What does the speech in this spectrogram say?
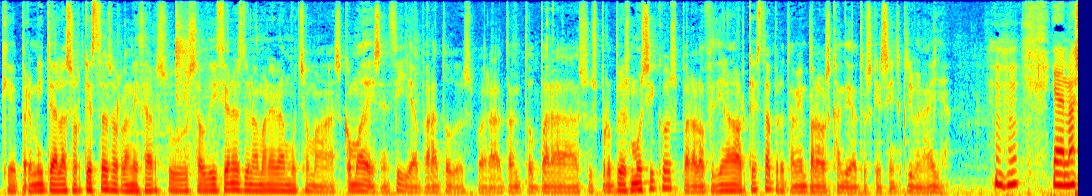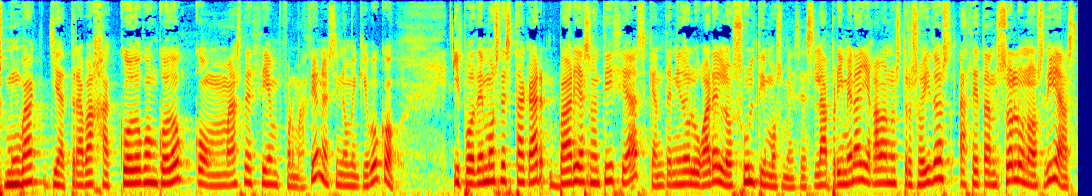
que permite a las orquestas organizar sus audiciones de una manera mucho más cómoda y sencilla para todos, para tanto para sus propios músicos, para la oficina de la orquesta, pero también para los candidatos que se inscriben a ella. Y además MUBAC ya trabaja codo con codo con más de 100 formaciones, si no me equivoco. Y podemos destacar varias noticias que han tenido lugar en los últimos meses. La primera llegaba a nuestros oídos hace tan solo unos días.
